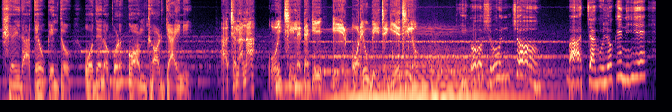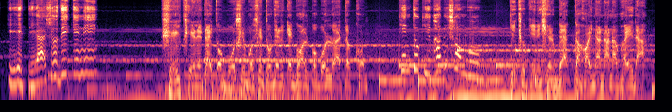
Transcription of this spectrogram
সেই রাতেও কিন্তু ওদের ওপর কম ঝড় যায়নি। আচ্ছা নানা ওই ছেলেটা কি এর পরেও বেঁচে গিয়েছিল? কি গো শুনছ? বাচ্চাগুলোকে নিয়ে খেতে আসো দেখিনি। সেই ছেলেটাই তো বসে বসে তোদেরকে গল্প বলল এতক্ষণ। কিন্তু কীভাবে সম্ভব? কিছু জিনিসের ব্যাখ্যা হয় না নানা ভাইরা।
